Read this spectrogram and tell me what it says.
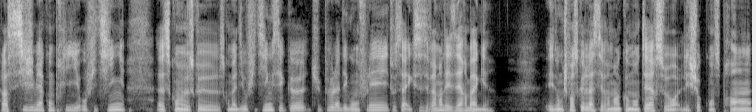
Alors, si j'ai bien compris au fitting, euh, ce qu'on ce que, ce qu'on m'a dit au fitting, c'est que tu peux la dégonfler et tout ça, et que c'est vraiment des airbags. Et donc, je pense que là, c'est vraiment un commentaire sur les chocs qu'on se prend,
